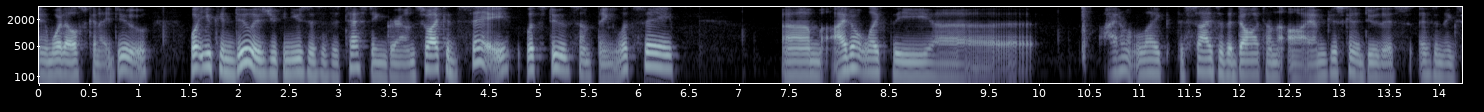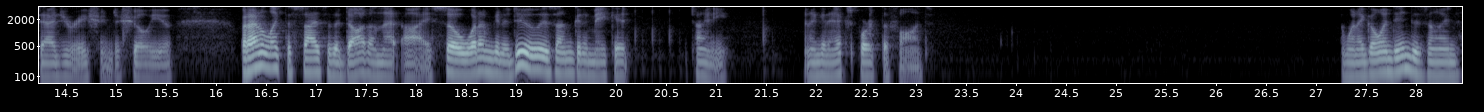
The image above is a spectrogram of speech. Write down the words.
and what else can I do? What you can do is you can use this as a testing ground. So I could say, let's do something. Let's say um, I don't like the uh, I don't like the size of the dot on the I. I'm just going to do this as an exaggeration to show you. But I don't like the size of the dot on that I. So what I'm going to do is I'm going to make it tiny. And I'm going to export the font. And when I go into InDesign,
